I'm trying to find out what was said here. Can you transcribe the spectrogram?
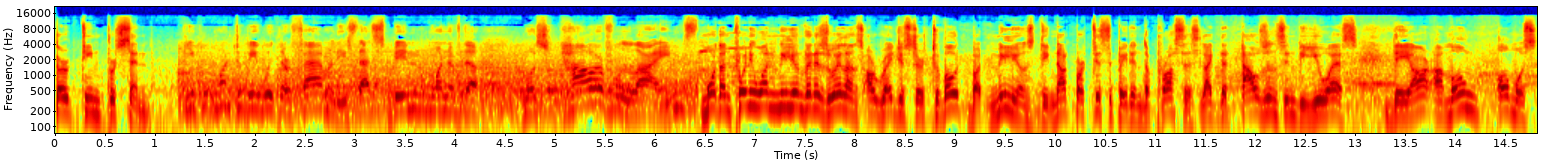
13%. People want to be with their families. That's been one of the most powerful lines. More than 21 million Venezuelans are registered to vote, but millions did not participate in the process, like the thousands in the U.S. They are among almost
